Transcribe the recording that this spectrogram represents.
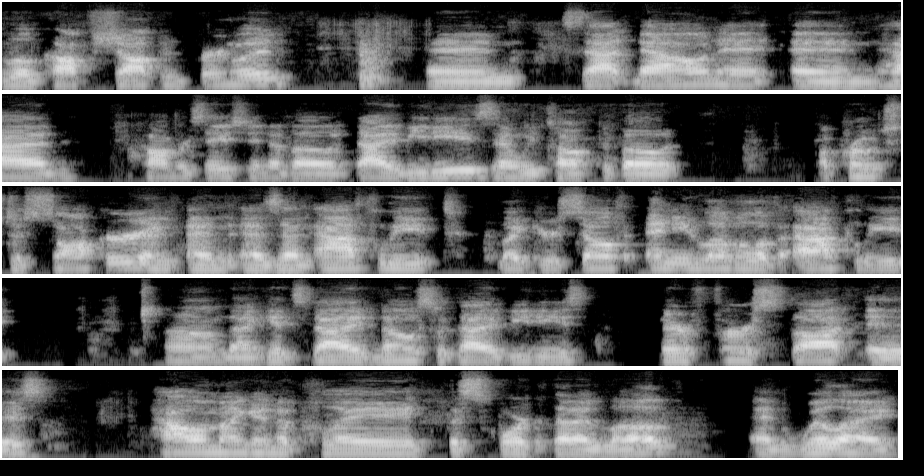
a little coffee shop in Fernwood and sat down and, and had conversation about diabetes. And we talked about approach to soccer and, and as an athlete like yourself any level of athlete um, that gets diagnosed with diabetes their first thought is how am i going to play the sport that i love and will i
